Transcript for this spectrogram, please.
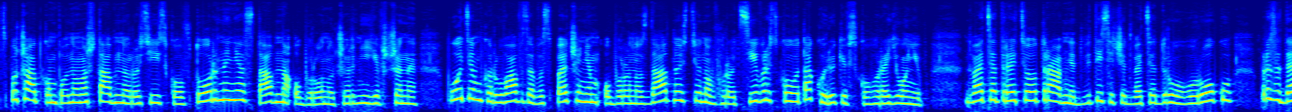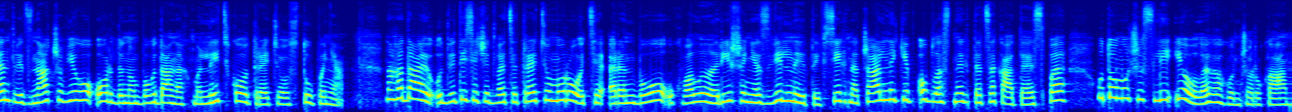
З початком повномасштабного російського вторгнення став на оборону Чернігівщини. Потім керував забезпеченням обороноздатності Новгород-Сіверського та Корюківського районів. 23 травня 2022 року президент відзначив його орденом Богдана Хмельницького третього ступеня. Нагадаю, у 2023 році РНБО ухвалила рішення звільнити всіх начальників обласних ТЦК та СП, у тому числі і Олега Гончарука.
